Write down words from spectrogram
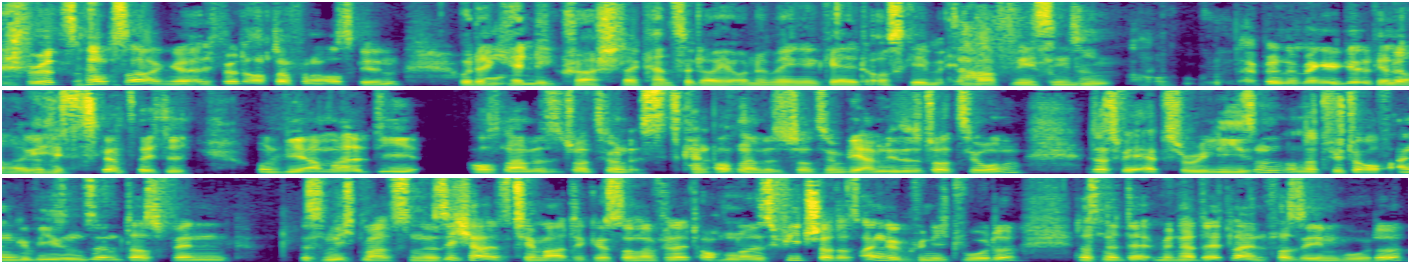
ich würde es auch sagen, ja. Ich würde auch davon ausgehen. Oder Und- Candy Crush, da kannst du, glaube ich, auch eine Menge Geld ausgeben. Da ne? auch Google und Apple eine Menge Geld. Genau, mit. Das ist ganz richtig. Und wir haben halt die Ausnahmesituation, es ist keine Ausnahmesituation, wir haben die Situation, dass wir Apps releasen und natürlich darauf angewiesen sind, dass wenn es nicht mal eine Sicherheitsthematik ist, sondern vielleicht auch ein neues Feature, das angekündigt wurde, das mit einer Deadline versehen wurde,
